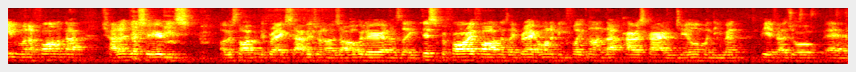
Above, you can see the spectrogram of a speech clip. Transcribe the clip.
Even when I fought on that Challenger series, I was talking to Greg Savage when I was over there, and I was like, this is before I fought, and I was like, Greg, I want to be fighting on that Paris card in June when he went to PFL Joe, uh,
